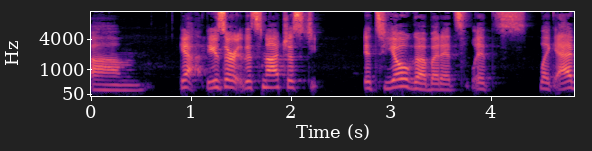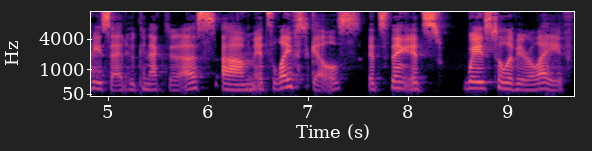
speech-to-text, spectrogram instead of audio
um yeah these are it's not just it's yoga but it's it's like abby said who connected us um mm-hmm. it's life skills. It's thing it's ways to live your life.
